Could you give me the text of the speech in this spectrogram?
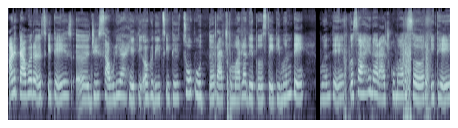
आणि त्यावरच इथे जी सावली आहे ती अगदीच इथे चोख उत्तर राजकुमारला देत असते. ती म्हणते म्हणते कसं आहे ना राजकुमार सर इथे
